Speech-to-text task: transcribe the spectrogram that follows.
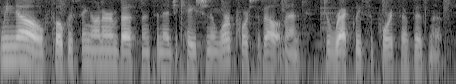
We know focusing on our investments in education and workforce development directly supports our business.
